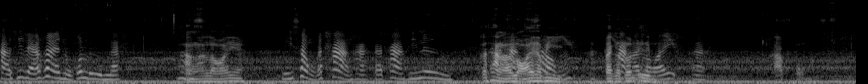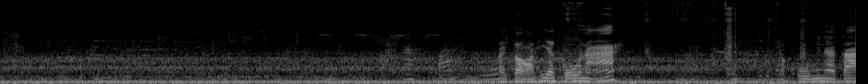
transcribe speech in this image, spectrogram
ข่าวที่แล้วเท่าไหร่หนูก็ลืมนะถังละร้อยไงมีสองกระถางค่ะ กระถางที่หนึ่งก็ถังละร้อยครับพี่กะถางที่สองไปกับต้นอื่นกระถางละร้อยอะครับผม อะไป ไป ต่อที่อาโกนะอาโกมินาต้า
